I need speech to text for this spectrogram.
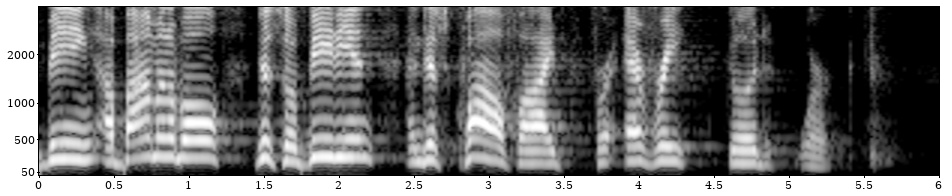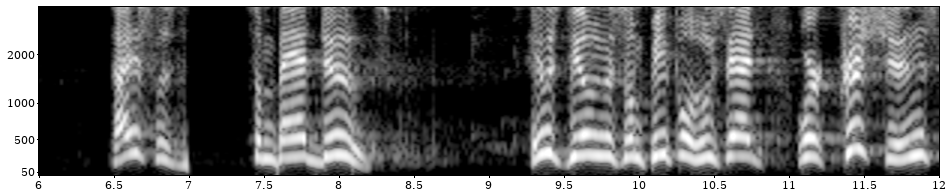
being abominable, disobedient, and disqualified for every good work. Titus was some bad dudes. He was dealing with some people who said, We're Christians,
